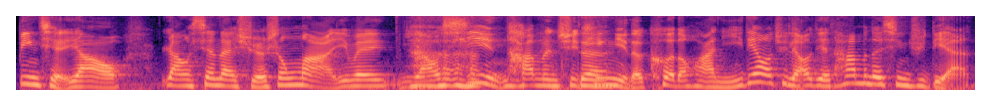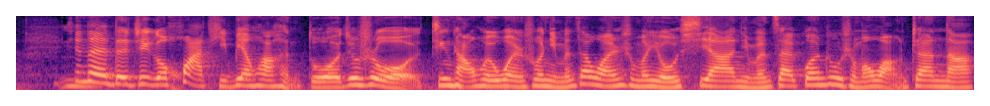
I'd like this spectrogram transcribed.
并且要让现在学生嘛，因为你要吸引他们去 听你的课的话，你一定要去了解他们的兴趣点。现在的这个话题变化很多，就是我经常会问说，你们在玩什么游戏啊？你们在关注什么网站呢、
